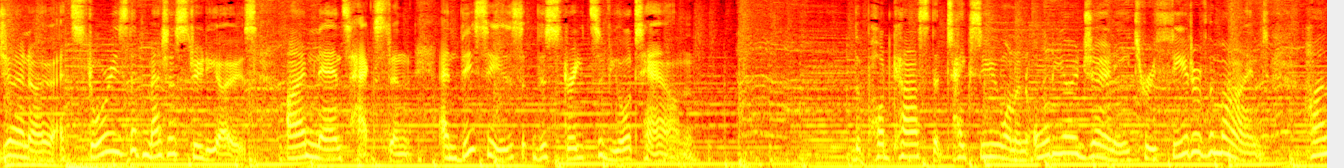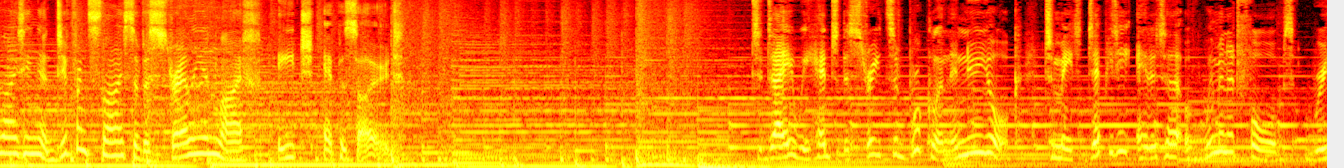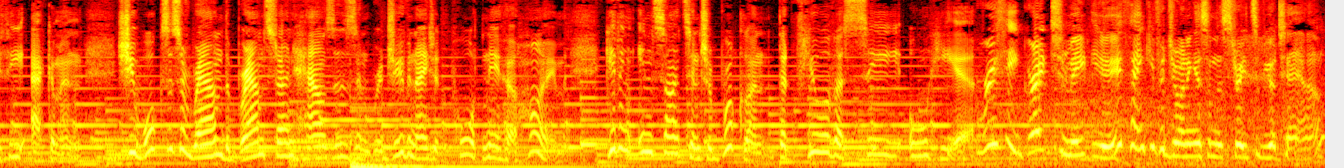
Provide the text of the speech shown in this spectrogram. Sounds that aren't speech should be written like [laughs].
Journo at Stories That Matter Studios. I'm Nance Haxton, and this is The Streets of Your Town. The podcast that takes you on an audio journey through theatre of the mind, highlighting a different slice of Australian life each episode. Today we head to the streets of Brooklyn in New York to meet Deputy Editor of Women at Forbes, Ruthie Ackerman. She walks us around the brownstone houses and rejuvenated port near her home, giving insights into Brooklyn that few of us see or hear. Ruthie, great to meet you. Thank you for joining us on the streets of your town.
